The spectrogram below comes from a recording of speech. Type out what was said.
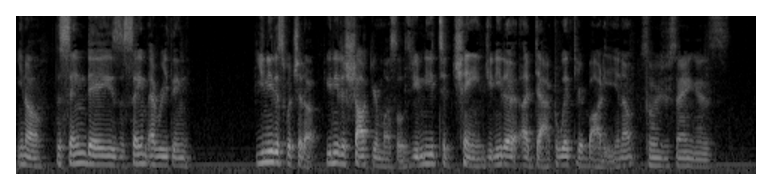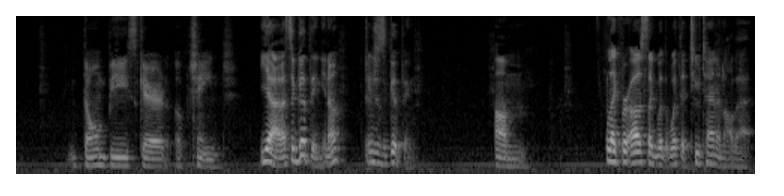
you know, the same days, the same everything, you need to switch it up. You need to shock your muscles. You need to change. You need to adapt with your body. You know. So what you're saying is, don't be scared of change. Yeah, that's a good thing. You know, change is a good thing. Um, like for us, like with with the 210 and all that,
